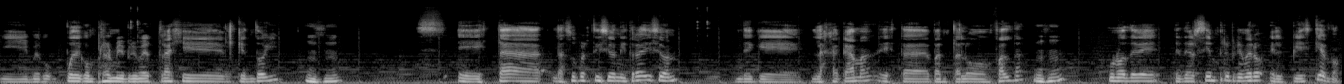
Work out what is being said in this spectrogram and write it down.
y me pude comprar mi primer traje, el kendogi, eh, está la superstición y tradición de que la hakama, esta pantalón falda, uno debe meter siempre primero el pie izquierdo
